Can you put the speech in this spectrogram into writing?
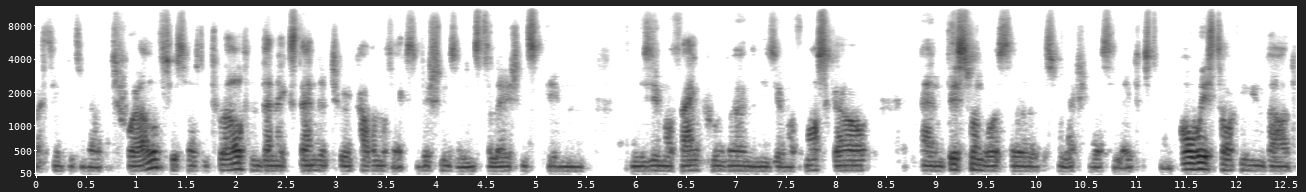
I think it's about 12, 2012, and then extended to a couple of exhibitions and installations in the Museum of Vancouver and the Museum of Moscow. And this one was the, this one actually was the latest one. Always talking about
